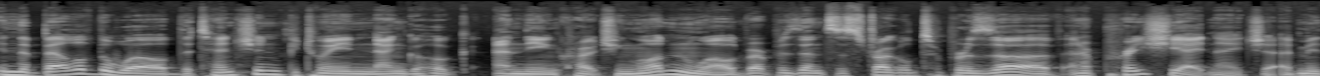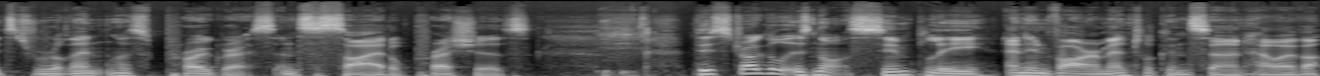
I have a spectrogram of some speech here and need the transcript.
In The Bell of the World, the tension between Ngangahook and the encroaching modern world represents a struggle to preserve and appreciate nature amidst relentless progress and societal pressures. This struggle is not simply an environmental concern, however,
